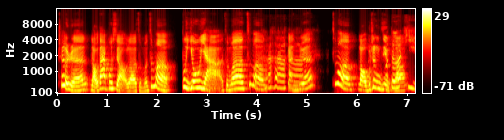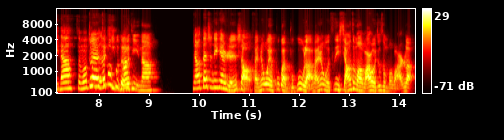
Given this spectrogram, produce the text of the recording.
这个人老大不小了，怎么这么不优雅？怎么这么感觉？这么老不正经，不得体呢？怎么对这么不得体呢？然后，但是那天人少，反正我也不管不顾了，反正我自己想怎么玩我就怎么玩了，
